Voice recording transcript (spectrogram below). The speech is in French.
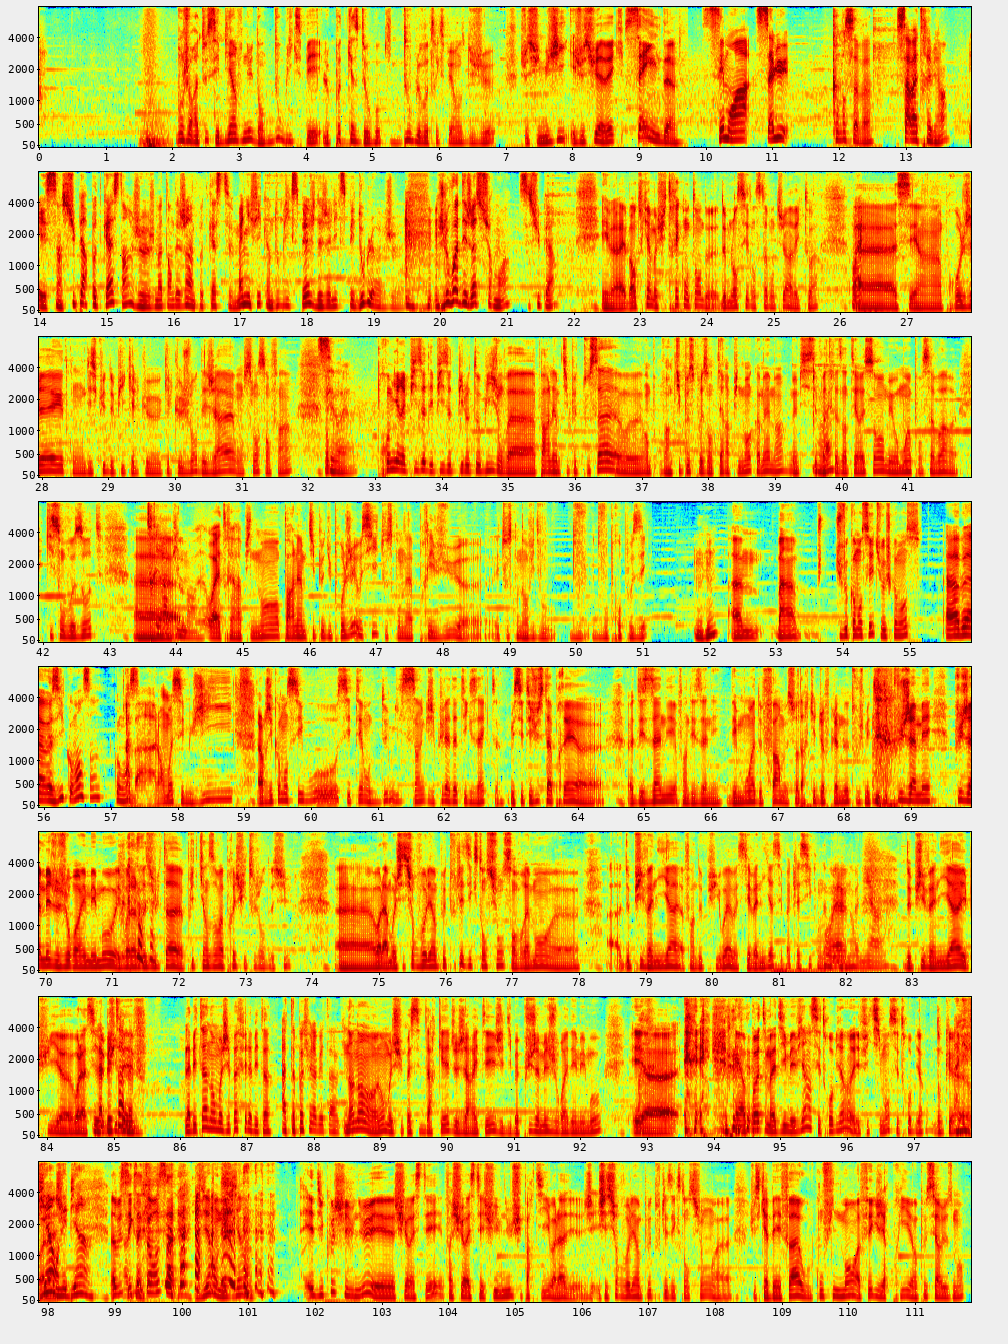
Bonjour à tous et bienvenue dans Double XP, le podcast de Hobo qui double votre expérience du jeu. Je suis Muji et je suis avec Saint. C'est moi, salut Comment ça va? Ça va très bien. Et c'est un super podcast, hein. je, je m'attends déjà à un podcast magnifique, un double XP, j'ai déjà l'XP double, je, je le vois déjà sur moi, c'est super. Et bah, bah, en tout cas, moi je suis très content de, de me lancer dans cette aventure avec toi. Ouais. Euh, c'est un projet qu'on discute depuis quelques, quelques jours déjà, on se lance enfin. C'est vrai. Premier épisode, épisode pilote oblige, on va parler un petit peu de tout ça, euh, on va un petit peu se présenter rapidement quand même, hein, même si c'est pas Ouais. très intéressant, mais au moins pour savoir euh, qui sont vos hôtes. Euh, Très rapidement. ouais. Très rapidement. Parler un petit peu du projet aussi, tout ce qu'on a prévu et tout ce qu'on a envie de vous, de vous, de vous proposer. Mhm. Euh, ben, tu veux commencer? Tu veux que je commence? Euh, bah vas-y, commence, hein. Ah bah alors moi c'est Muji. Alors j'ai commencé WoW, c'était en 2005, j'ai plus la date exacte, mais c'était juste après euh, des années, enfin des années, des mois de farm sur Dark Age of Camelot où je m'étais dit plus jamais, plus jamais je jouerai en MMO et voilà le résultat, plus de 15 ans après je suis toujours dessus. Euh, voilà, moi j'ai survolé un peu toutes les extensions sans vraiment euh, euh, depuis Vanilla, enfin depuis ouais, ouais, c'était Vanilla, c'est pas classique on appelle ouais. Vanilla, ouais. Depuis Vanilla et puis euh, voilà, c'est La bêta, même. La bêta non, moi j'ai pas fait la bêta. Ah, t'as pas fait la bêta, ok. Non, non, non, moi je suis passé de Dark Age, j'ai arrêté, j'ai dit bah plus jamais je jouerai des MMO. Et, euh, et un pote m'a dit mais viens, c'est trop bien. Et effectivement, c'est trop bien. Donc, euh, Allez, voilà, viens, on je- est bien. Ah, c'est exactement ça. viens, on est bien. Et du coup, je suis venu et je suis resté. Enfin, je suis resté, je suis venu, je suis parti. Voilà, j'ai survolé un peu toutes les extensions euh, jusqu'à BFA où le confinement a fait que j'ai repris un peu sérieusement.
